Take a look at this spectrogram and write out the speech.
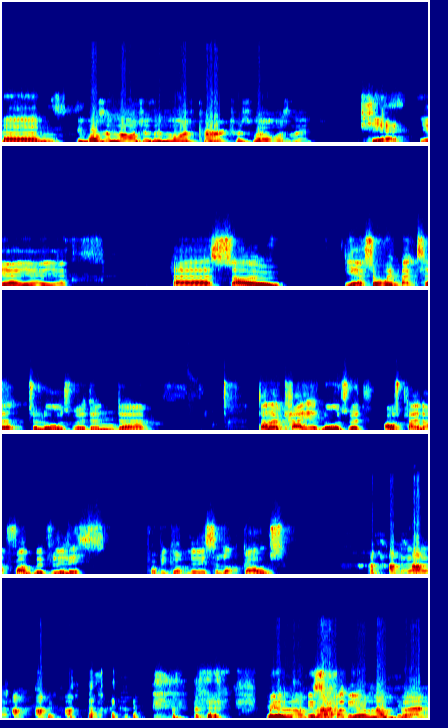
Um, he was a larger than life character as well, wasn't he? Yeah, yeah, yeah, yeah. Uh, so, yeah, so I went back to, to Lordswood and um, done okay at Lordswood. I was playing up front with Lillis. Probably got Lillis a lot of goals. Uh, You'll love it's that. Funny, You'll love that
